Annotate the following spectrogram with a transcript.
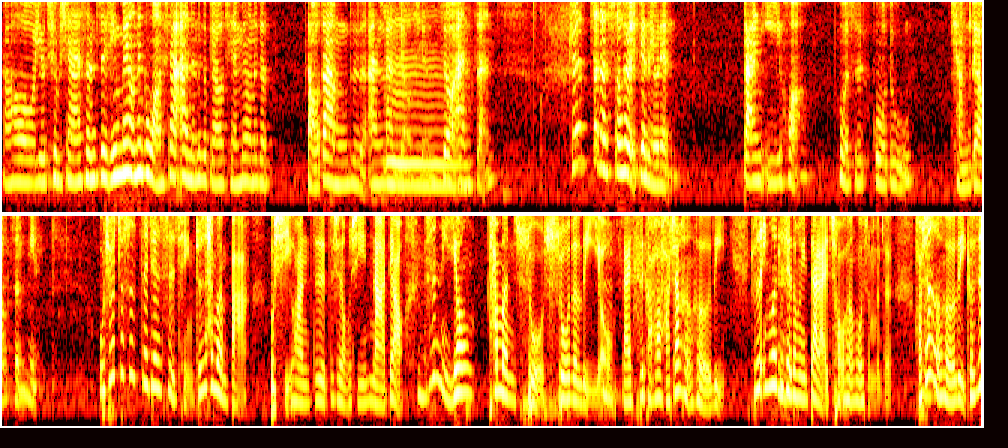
然后 YouTube 现在甚至已经没有那个往下按的那个标签，没有那个倒大拇指的按烂标签，只有按赞。觉得这个社会变得有点单一化，或者是过度强调正面。我觉得就是这件事情，就是他们把不喜欢这这些东西拿掉，就是你用他们所说的理由来思考后，好像很合理。就是因为这些东西带来仇恨或什么的，好像很合理。可是，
